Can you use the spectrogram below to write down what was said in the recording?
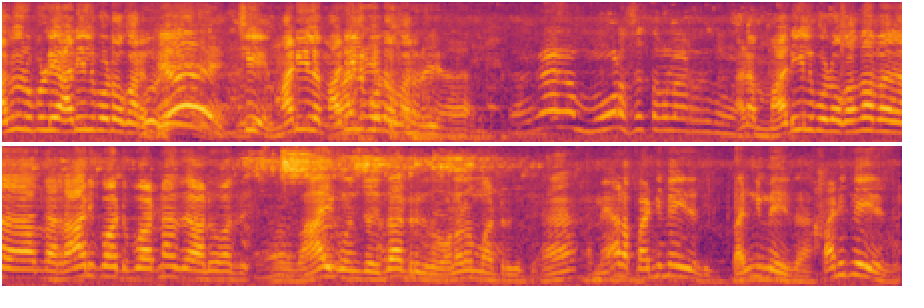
அழுகுற புள்ளி அடியில் போட்டு உட்காரு. சீ மடியில மடியில போட்டு உட்காரு. அட மடியில் போட்டு உட்காந்தா அந்த ராரி பாட்டு பாட்டுனா அது அழுவாது. வாய் கொஞ்சம் இதாட்டு இருக்குது உலர மாட்டிருக்குது. ஆ? மேல பண்ணி மேயுது. பண்ணி மேய்தா? பனி பெய்யுது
